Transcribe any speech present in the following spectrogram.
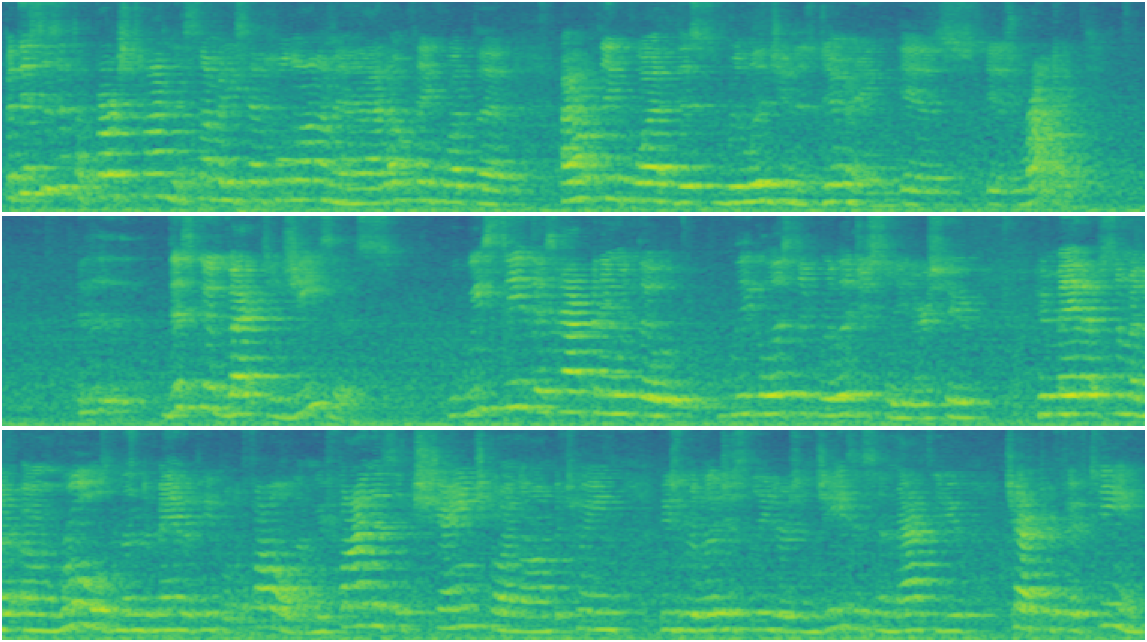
But this isn't the first time that somebody said, hold on a minute, I don't think what the, I don't think what this religion is doing is, is right. This goes back to Jesus. We see this happening with the legalistic religious leaders who, who made up some of their own rules and then demanded people to follow them. We find this exchange going on between these religious leaders and Jesus in Matthew chapter 15.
